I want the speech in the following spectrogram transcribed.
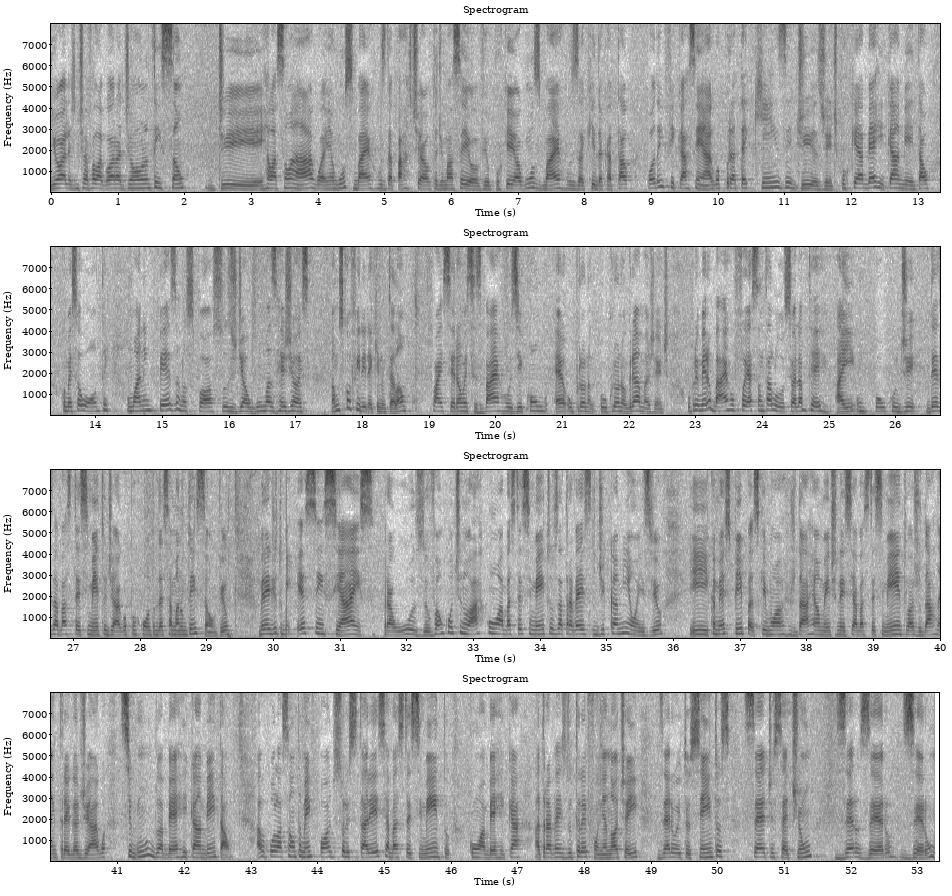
E olha, a gente vai falar agora de uma manutenção de, em relação à água em alguns bairros da parte alta de Maceió, viu? Porque alguns bairros aqui da capital podem ficar sem água por até 15 dias, gente, porque a BRK Ambiental começou ontem uma limpeza nos poços de algumas regiões. Vamos conferir aqui no telão quais serão esses bairros e como é o cronograma, gente. O primeiro bairro foi a Santa Lúcia. Olha, tem aí um pouco de desabastecimento de água por conta dessa manutenção, viu? Benedito, essenciais para uso vão continuar com abastecimentos através de caminhões, viu? E caminhões-pipas que vão ajudar realmente nesse abastecimento, ajudar na entrega de água, segundo a BRK Ambiental. A população também pode solicitar esse abastecimento com a BRK através do telefone. Anote aí 0800 771 0001.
